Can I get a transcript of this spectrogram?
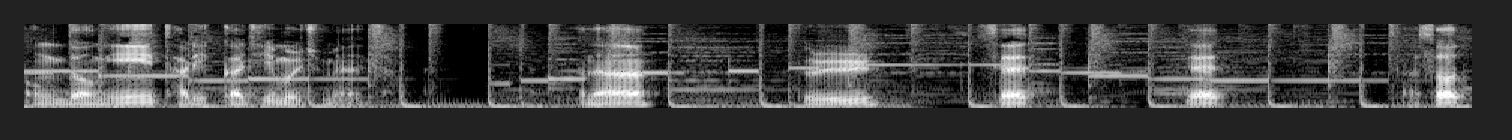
엉덩이, 다리까지 힘을 주면서 하나, 둘, 셋, 넷, 다섯,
